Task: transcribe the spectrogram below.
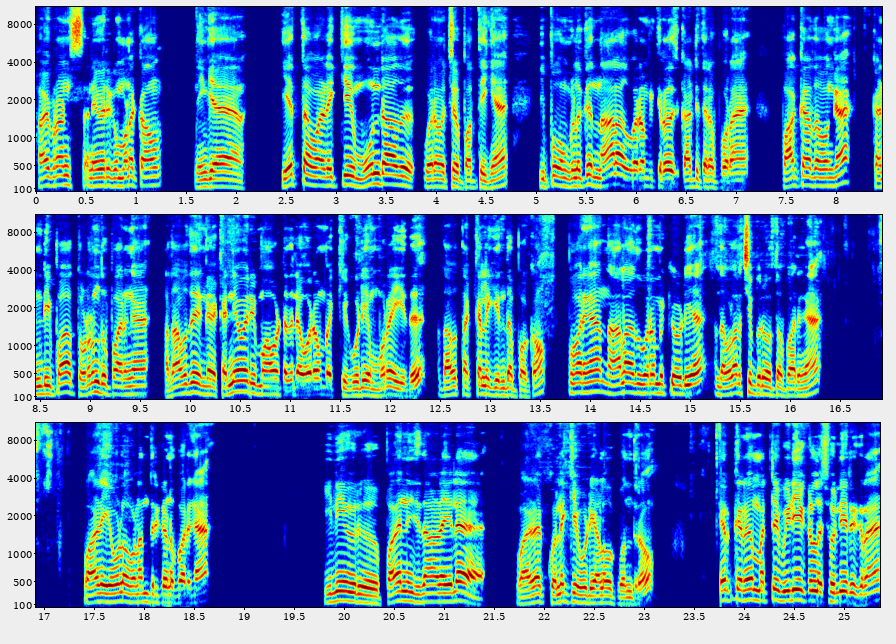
ஹாய் ஃப்ரெண்ட்ஸ் அனைவருக்கும் வணக்கம். நீங்கள் ஏற்ற வாழைக்கு மூன்றாவது உரம் வச்சு பார்த்தீங்க. இப்போ உங்களுக்கு நாலாவது உரம் வைக்கிறத காட்டி தர போகிறேன் பார்க்காதவங்க கண்டிப்பாக தொடர்ந்து பாருங்கள் அதாவது எங்கள் கன்னியாகுமரி மாவட்டத்தில் உரம் வைக்கக்கூடிய முறை இது. அதாவது தக்கலைக்கு இந்த பக்கம். இப்போ பாருங்கள் நாலாவது உரம் வைக்கக்கூடிய அந்த வளர்ச்சி பருவத்தை பாருங்கள் வாழை எவ்வளோ வளர்ந்துருக்குன்னு பாருங்கள் இனி ஒரு பதினஞ்சு நாளையில் வாழை குலைக்கக்கூடிய அளவுக்கு வந்துடும் ஏற்கனவே மற்ற வீடியோக்களில் சொல்லியிருக்கிறேன்.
